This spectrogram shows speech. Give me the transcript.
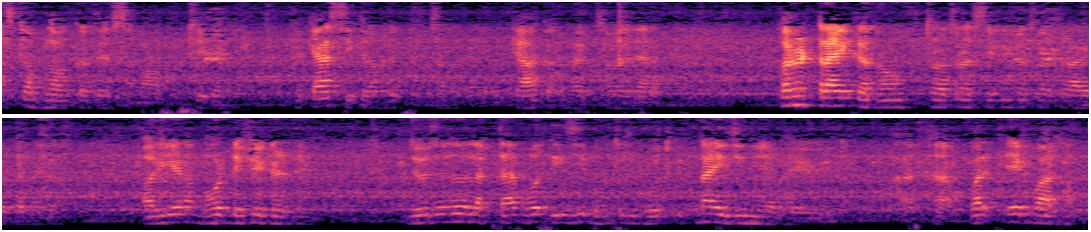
आज का ब्लॉग करते हैं समाप्त, ठीक है? मैं क्या सीख रहा हूँ? मुझे कुछ समझ रहा। क्या करूँ? मैं समझ आ रहा। पर मैं ट्राई कर रहा हूँ थोड़ा थोड़ा सीखने का, थोड़ा थोड़ा आगे करने का। और ये ना बहुत डिफ़िकल्ट है। जो जो जो लगता है, बहुत ईजी बहुत बहुत इतना ईजी नहीं है भाई हालत खराब। पर एक बार हम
